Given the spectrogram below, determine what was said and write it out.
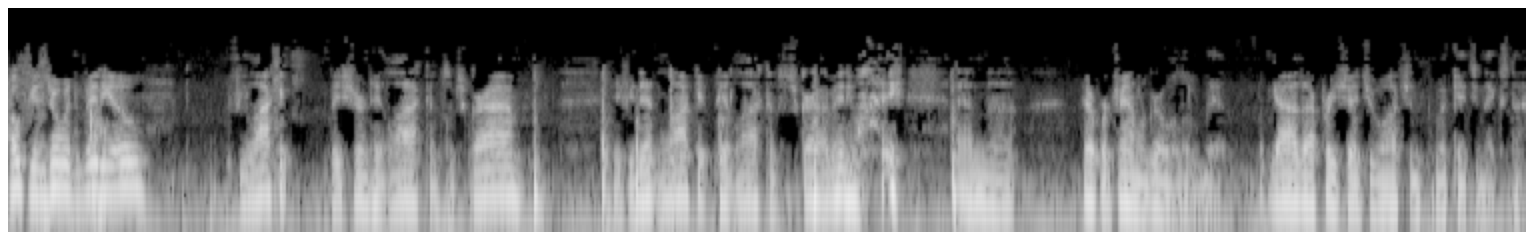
hope you enjoyed the video. If you like it, be sure and hit like and subscribe. If you didn't like it, hit like and subscribe anyway, and uh, help our channel grow a little bit. But guys, I appreciate you watching. We'll catch you next time.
